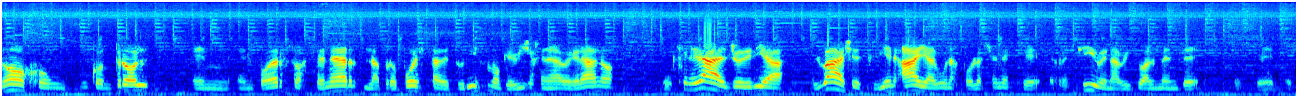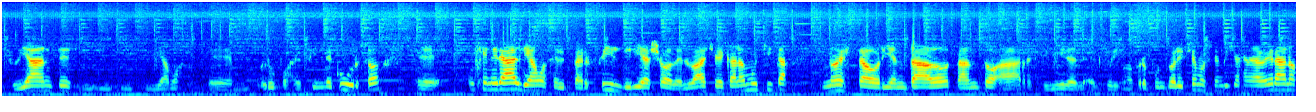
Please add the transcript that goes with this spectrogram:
ojo, un control en, poder sostener la propuesta de turismo que Villa General Belgrano, en general yo diría el Valle, si bien hay algunas poblaciones que reciben habitualmente este, estudiantes y, digamos este, grupos de fin de curso, eh, en general digamos el perfil diría yo del Valle de Calamuchita no está orientado tanto a recibir el, turismo. Pero puntualicemos en Villa General Belgrano,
